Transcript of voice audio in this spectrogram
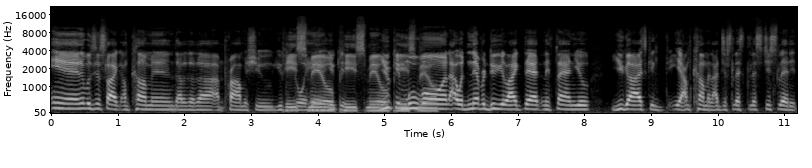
and it was just like I'm coming. Da da da da. I promise you, you can go ahead. You can, piecemeal, you can move on. I would never do you like that, Nathaniel. You guys can. Yeah, I'm coming. I just let's let's just let it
